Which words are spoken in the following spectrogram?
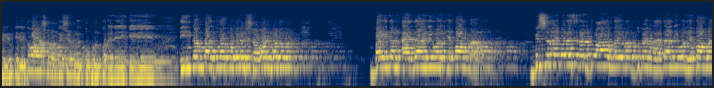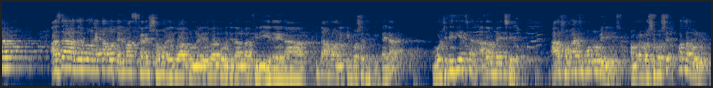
ব্যক্তির দোয়া সঙ্গে সঙ্গে কবুল করে নেয় কে? তিন নাম্বার দোয়া কবুলের সময় হলো, বাইনাল আযানি ওয়াল ইকামা। বলেছেন দোয়া বাইনাল আযানি ওয়াল ইকামা। এবং একামতের মাঝখানে সময় দোয়া করলে দোয়া কোনোদিন আল্লাহ ফিরিয়ে দেয় না। কিন্তু আমরা অনেকে বসে থাকি, তাই না? মসজিদে গিয়েছেন, আদান হয়েছে। আরও সময় আছে, পনেরো মিনিট। আমরা বসে বসে কথা বলি।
